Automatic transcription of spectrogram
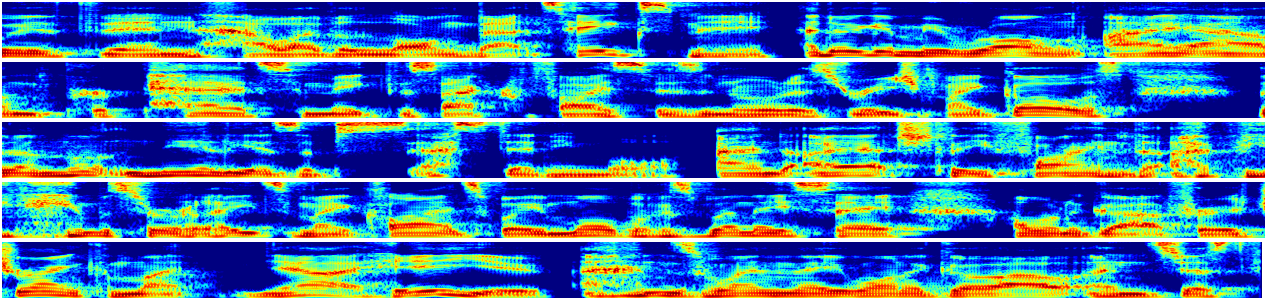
within however long that takes me. And don't get me wrong, I am prepared to make the sacrifices in order to reach my goals, but I'm not nearly as obsessed anymore. And I actually find that I've been able to relate to my clients way more because when they say, I want to go out for a drink, I'm like, yeah, I hear you. And when they want to go out and just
